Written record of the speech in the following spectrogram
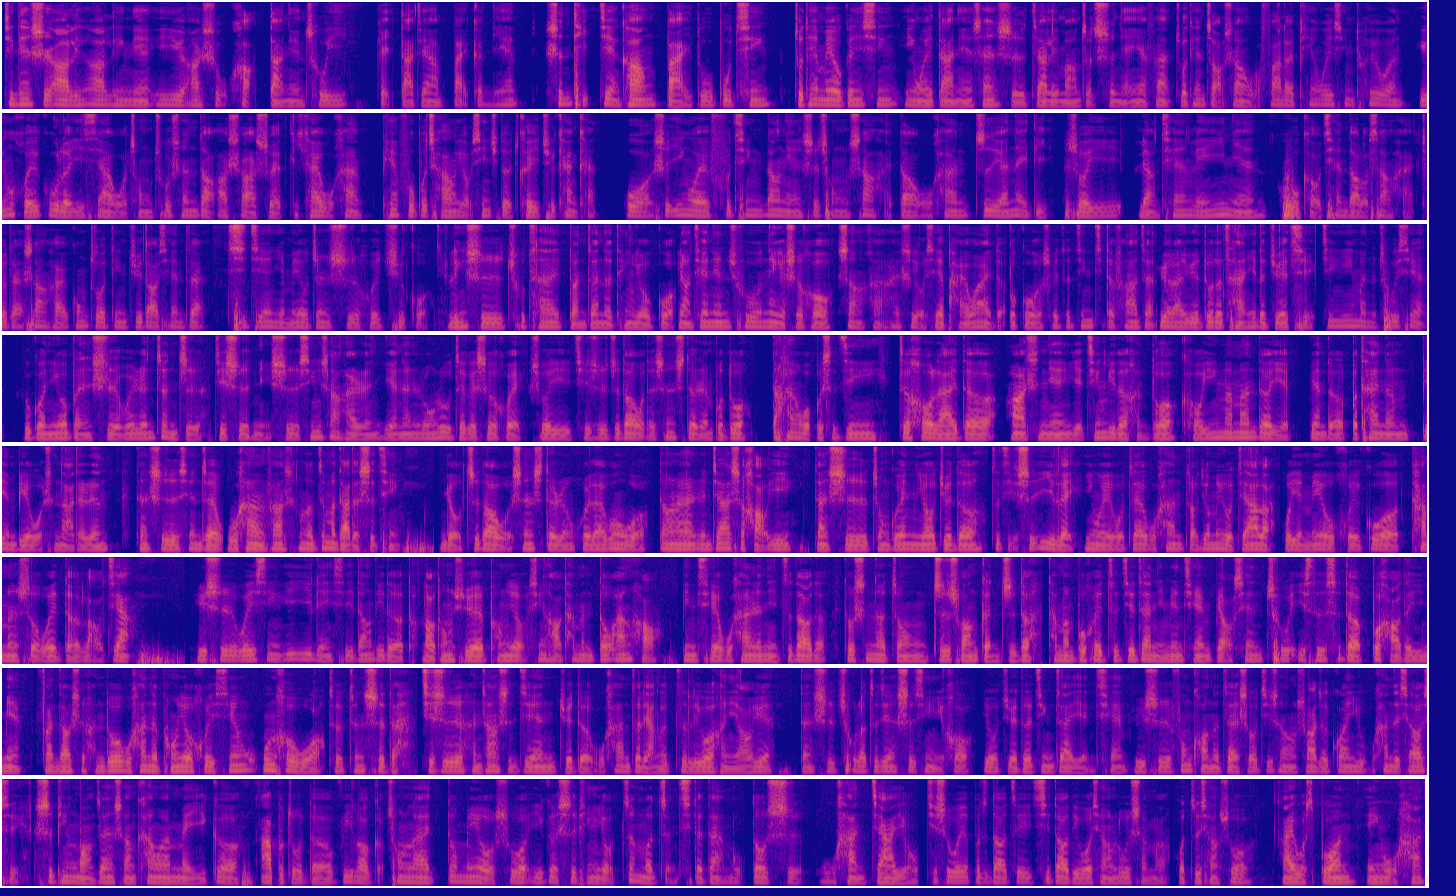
今天是二零二零年一月二十五号，大年初一，给大家拜个年，身体健康，百毒不侵。昨天没有更新，因为大年三十家里忙着吃年夜饭。昨天早上我发了篇微信推文，云回顾了一下我从出生到二十二岁离开武汉，篇幅不长，有兴趣的可以去看看。我是因为父亲当年是从上海到武汉支援内地，所以两千零一年户口迁到了上海，就在上海工作定居到现在。期间也没有正式回去过，临时出差，短暂的停留过。两千年初那个时候，上海还是有些排外的。不过随着经济的发展，越来越多的产业的崛起，精英们的出现，如果你有本事，为人正直，即使你是新上海人，也能融入这个社会。所以其实知道我的身世的人不多。当然我不是精英，这后来的二十年也经历了很多，口音慢慢的也变得不太能辨别我是哪的人。但是现在武汉发生了这么大的事情，有知道我身世的人回来问我，当然人家是好意，但是总归你又觉得自己是异类，因为我在武汉早就没有家了，我也没有回过他们所谓的老家。于是微信一一联系当地的老同学朋友，幸好他们都安好，并且武汉人你知道的，都是那种直爽耿直的，他们不会直接在你面前表现出一丝丝的不好的一面，反倒是很多武汉的朋友会先问候我，这真是的。其实很长时间觉得武汉这两个字离我很遥远。但是出了这件事情以后，又觉得近在眼前，于是疯狂的在手机上刷着关于武汉的消息。视频网站上看完每一个 UP 主的 Vlog，从来都没有说一个视频有这么整齐的弹幕，都是武汉加油。其实我也不知道这一期到底我想录什么，我只想说 I was born in 武汉。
